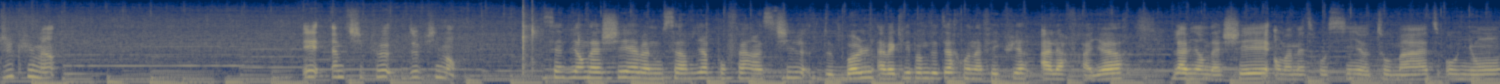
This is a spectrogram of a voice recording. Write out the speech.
du cumin et un petit peu de piment. Cette viande hachée, elle va nous servir pour faire un style de bol avec les pommes de terre qu'on a fait cuire à l'air fryer, la viande hachée, on va mettre aussi euh, tomates, oignons,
